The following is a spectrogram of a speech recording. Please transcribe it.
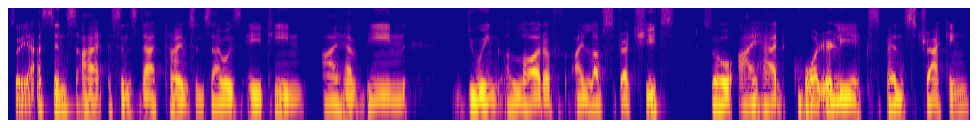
So yeah, since I since that time, since I was 18, I have been doing a lot of I love spreadsheets. So I had quarterly expense tracking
